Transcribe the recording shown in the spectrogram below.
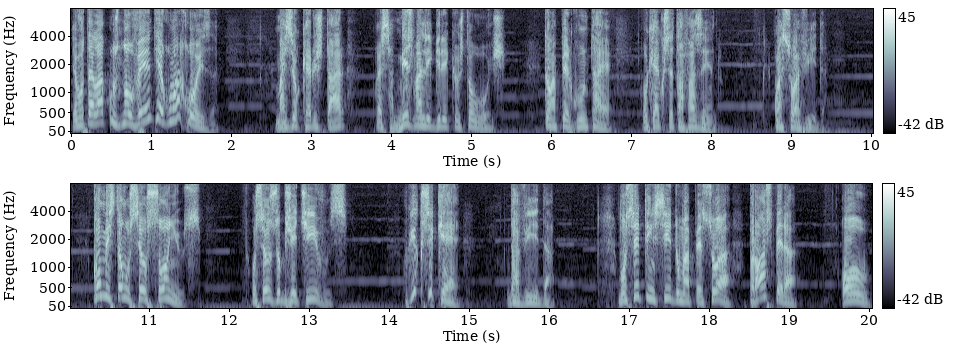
Eu vou estar lá com os 90 e alguma coisa. Mas eu quero estar com essa mesma alegria que eu estou hoje. Então a pergunta é: o que é que você está fazendo com a sua vida? Como estão os seus sonhos? Os seus objetivos. O que, você quer da vida? Você tem sido uma pessoa próspera ou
